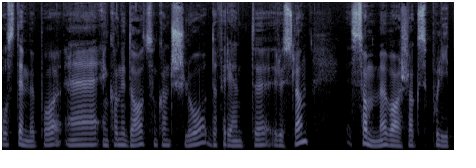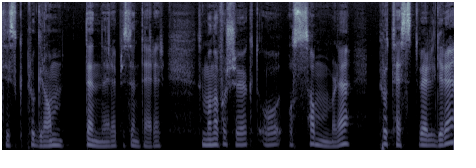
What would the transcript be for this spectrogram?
å stemme på eh, en kandidat som kan slå Det forente Russland, samme hva slags politisk program denne representerer. Så man har forsøkt å, å samle protestvelgere,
